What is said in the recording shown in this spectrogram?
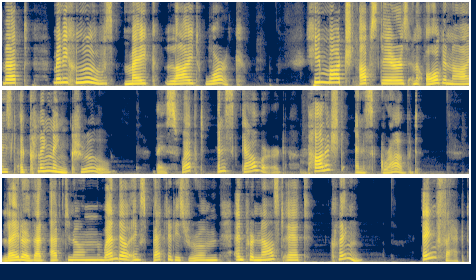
that many hooves make light work. He marched upstairs and organized a cleaning crew. They swept and scoured, polished and scrubbed. Later that afternoon, Wendell inspected his room and pronounced it clean. In fact,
